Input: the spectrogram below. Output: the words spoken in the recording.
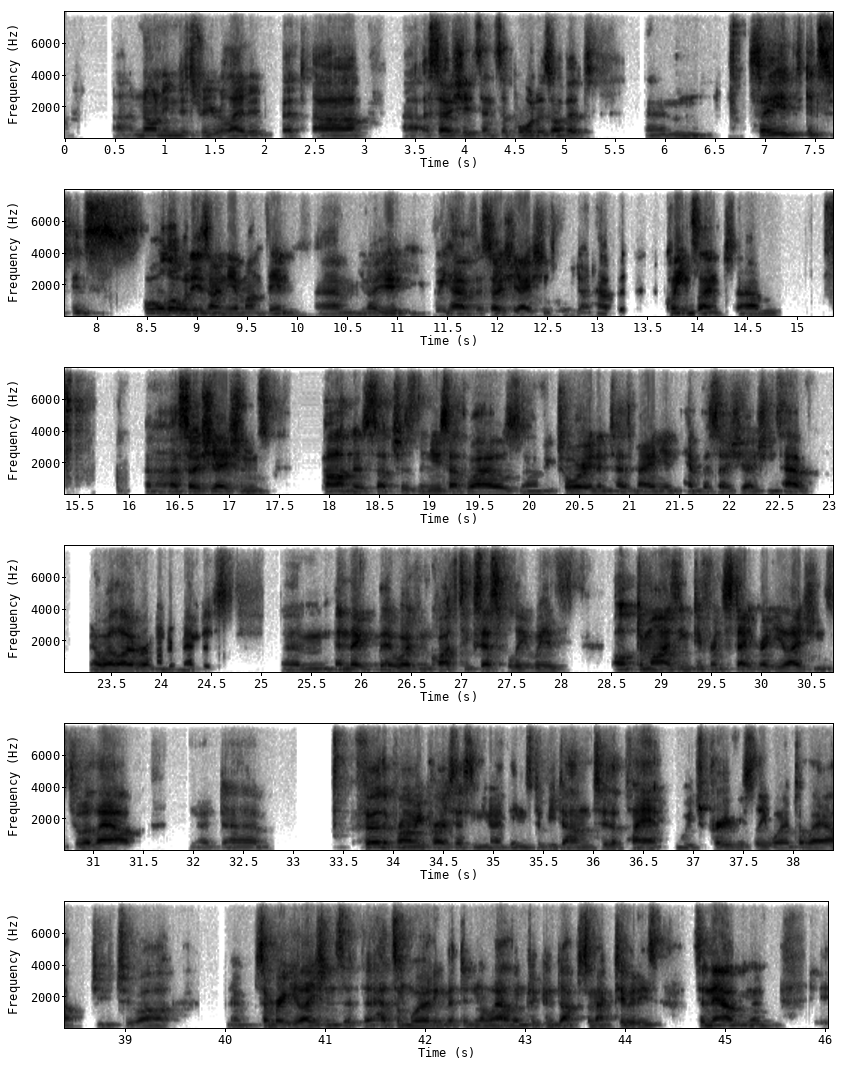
uh, non-industry related, but are uh, associates and supporters of it. Um, so it, it's it's although it is only a month in, um, you know, you, we have associations we don't have, but Queensland um, uh, associations partners such as the New South Wales, uh, Victorian, and Tasmanian hemp associations have you know, well over 100 members, um, and they they're working quite successfully with optimizing different state regulations to allow you know, uh, further primary processing, you know, things to be done to the plant which previously weren't allowed due to uh, you know, some regulations that, that had some wording that didn't allow them to conduct some activities. So now, you know,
